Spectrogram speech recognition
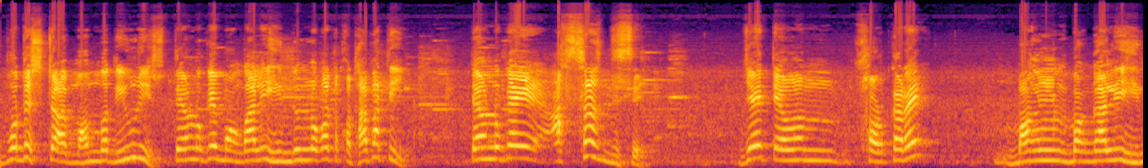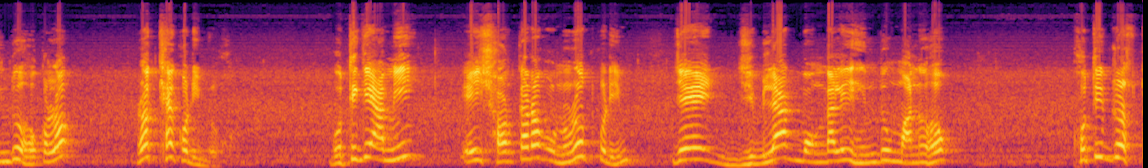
উপদেষ্টা মহম্মদ ইউনিছ, তেওঁলোকে বঙালী হিন্দুৰ লগত কথা পাতি তেওঁলোকে আশ্বাস দিছে যে তেওঁ চৰকাৰে বাঙালী হিন্দুসকলক ৰক্ষা কৰিব। গতিকে আমি এই চৰকাৰক অনুৰোধ কৰিম যে যিবিলাক বঙালী হিন্দু মানুহক ক্ষতিগ্ৰস্ত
